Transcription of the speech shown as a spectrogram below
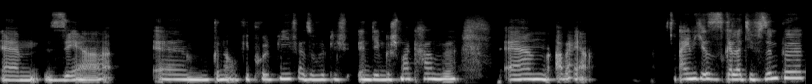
ähm, sehr ähm, genau wie Pulled Beef, also wirklich in dem Geschmack haben will. Ähm, aber ja, eigentlich ist es relativ simpel.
